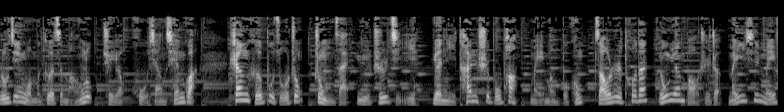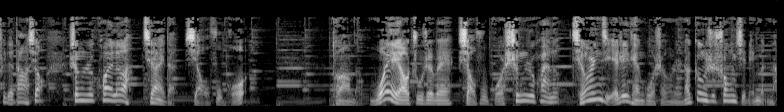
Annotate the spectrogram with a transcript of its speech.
如今我们各自忙碌，却又互相牵挂。山河不足重，重在遇知己。愿你贪吃不胖，美梦不空，早日脱单，永远保持着没心没肺的大笑。生日快乐，亲爱的小富婆！同样的，我也要祝这位小富婆生日快乐。情人节这天过生日，那更是双喜临门呢。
